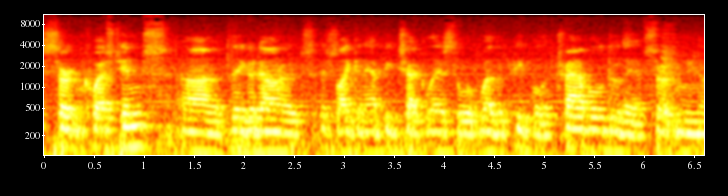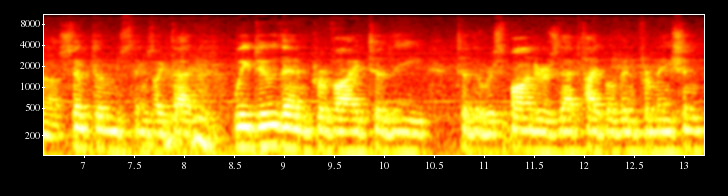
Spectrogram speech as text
certain questions. Uh, They go down, it's, it's like an epi checklist, whether people have traveled, do they have certain uh, symptoms, things like that. We do then provide to the, to the responders that type of information.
